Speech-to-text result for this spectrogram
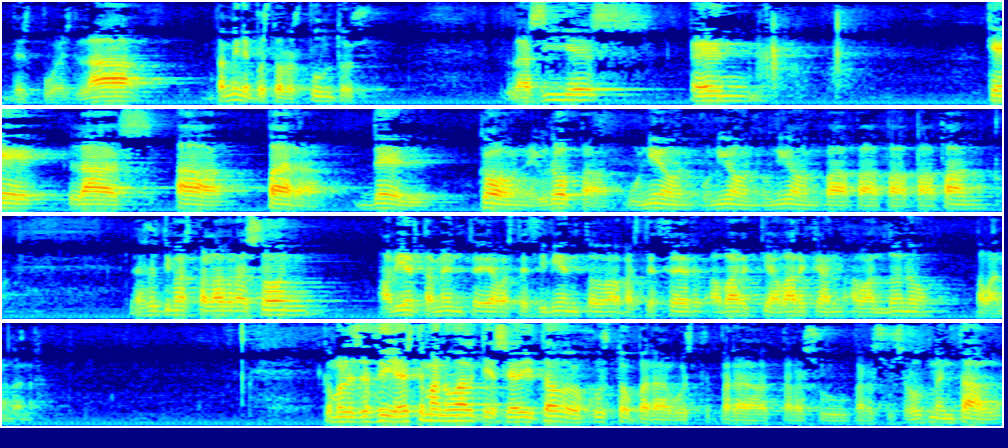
después la, también he puesto los puntos, las ies, en, que, las, a, para, del, con, Europa, Unión, Unión, Unión, pa, pa, pa, pa, pan. Las últimas palabras son abiertamente, abastecimiento, abastecer, abarque, abarcan, abandono, abandona. Como les decía, este manual que se ha editado justo para, su, salud mental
